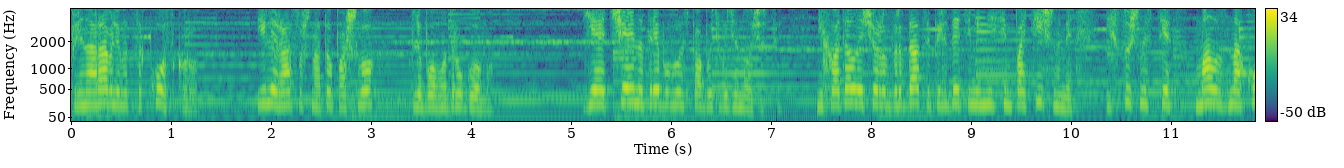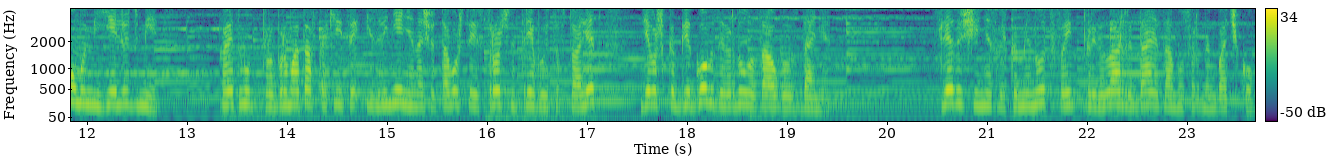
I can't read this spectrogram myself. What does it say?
приноравливаться к Оскару, или, раз уж на то пошло, к любому другому. Ей отчаянно требовалось побыть в одиночестве. Не хватало еще разрыдаться перед этими несимпатичными и, в сущности, малознакомыми ей людьми. Поэтому, пробормотав какие-то извинения насчет того, что ей срочно требуется в туалет, девушка бегом завернула за угол здания. Следующие несколько минут Фейт провела, рыдая за мусорным бачком.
